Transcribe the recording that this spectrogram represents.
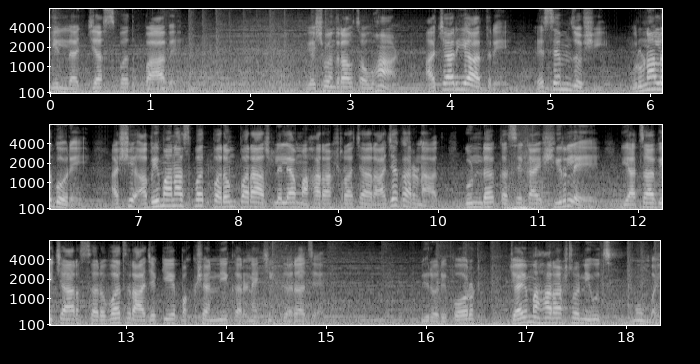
ही लज्जास्पद बाब आहे. यशवंतराव चव्हाण आचार्य अत्रे एस एम जोशी मृणाल गोरे अशी अभिमानास्पद परंपरा असलेल्या महाराष्ट्राच्या राजकारणात गुंड कसे काय शिरले याचा विचार सर्वच राजकीय पक्षांनी करण्याची गरज आहे. Bureau report Jai Maharashtra news Mumbai.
